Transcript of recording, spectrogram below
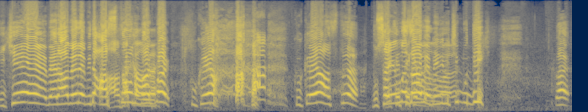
İki berabere bir de astı onu kaldı. bak bak. Kukaya Kukaya astı. Bu sayılmaz çekim abi benim abi. için bu dik. Bak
